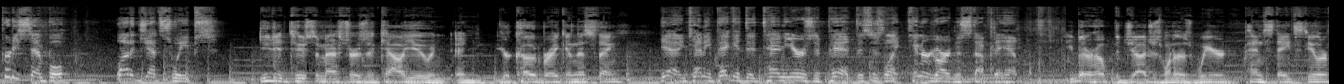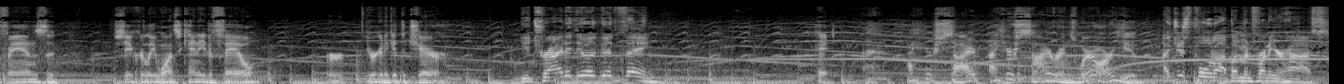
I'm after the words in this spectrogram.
Pretty simple. A lot of jet sweeps. You did two semesters at Cal U and, and you're code breaking this thing? Yeah, and Kenny Pickett did 10 years at Pitt. This is like kindergarten stuff to him. You better hope the judge is one of those weird Penn State Steeler fans that secretly wants Kenny to fail, or you're going to get the chair. You try to do a good thing. Hey, I hear sir- I hear sirens. Where are you? I just pulled up. I'm in front of your house.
